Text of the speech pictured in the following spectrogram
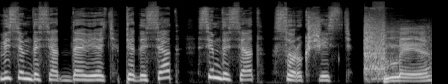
89 50 70 46. Ми, е,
